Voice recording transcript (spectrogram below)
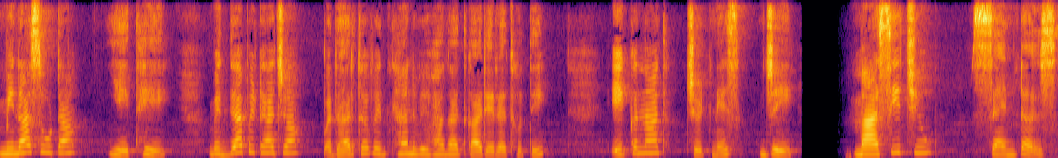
मिनासोटा येथे विद्यापीठाच्या पदार्थविज्ञान विभागात कार्यरत होते. एकनाथ चिटणीस जे मॅसिच्यू सेंटर्स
